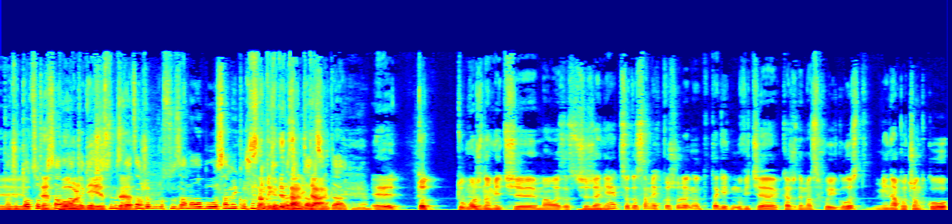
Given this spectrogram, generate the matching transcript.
yy, Znaczy to, co ten pisał Antek, ja się z tym ten- zgadzam, że po prostu za mało było samej koszulki Samych w tej detali, prezentacji. tak. Tak, nie? E, To tu można mieć e, małe zastrzeżenie. Co do samych koszulek, no to tak jak mówicie, każdy ma swój gust. Mi na początku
